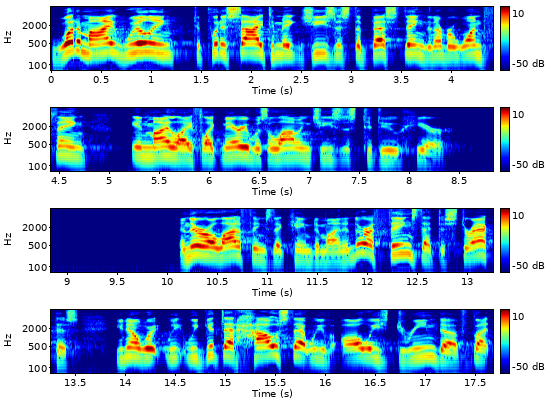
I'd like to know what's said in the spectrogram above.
What am I willing to put aside to make Jesus the best thing, the number one thing in my life, like Mary was allowing Jesus to do here? And there are a lot of things that came to mind, and there are things that distract us. You know, we, we, we get that house that we've always dreamed of, but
